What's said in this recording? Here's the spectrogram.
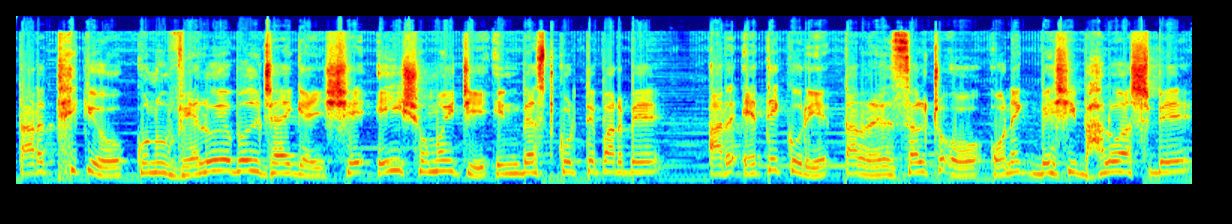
তার থেকেও কোনো ভ্যালুয়েবল জায়গায় সে এই সময়টি ইনভেস্ট করতে পারবে। আর এতে করে তার রেজাল্টও অনেক বেশি ভালো আসবে।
